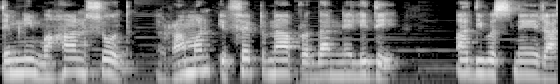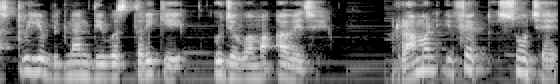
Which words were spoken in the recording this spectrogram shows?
તેમની મહાન શોધ રામન ઇફેક્ટના પ્રદાનને લીધે આ દિવસને રાષ્ટ્રીય વિજ્ઞાન દિવસ તરીકે ઉજવવામાં આવે છે. રામન ઇફેક્ટ શું છે?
